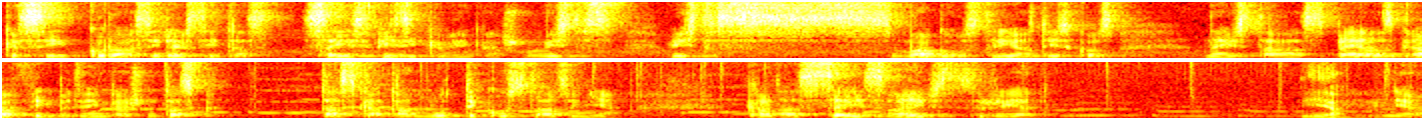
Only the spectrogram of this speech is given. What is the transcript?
kas ir, kurās ir rakstītās sejas fizika vienkārši. Un viss tas, viss tas smagums trijos diskos, nevis tā spēles grafika, bet vienkārši nu, tas, tas, kā tā mute kustās viņiem, kā tās sejas vibes tur iet. Jā. Jā.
